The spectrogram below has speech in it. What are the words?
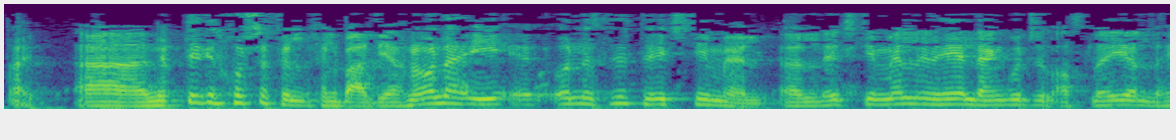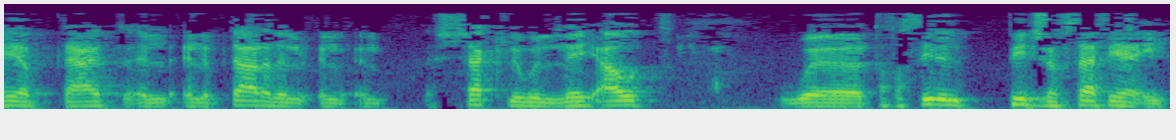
طيب آه نبتدي نخش في في بعديها. إحنا قلنا إيه قلنا system HTML ال HTML اللي هي ال language الأصلية اللي هي بتاعت اللي بتعرض ال- ال- ال- الشكل وال layout وتفاصيل ال page نفسها فيها إيه.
